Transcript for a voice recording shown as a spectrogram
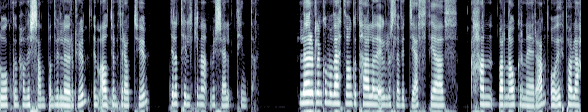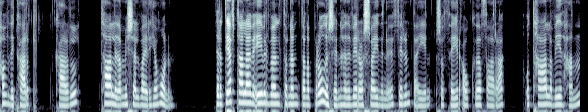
lokum hafði samband við lauruglu um 18.30 til að tilkynna Michelle týnda. Lauruglan kom á vettvang og talaði augljóslega við Jeff því að hann var nágrunneira og upphaflega hafði Karl, Karl talið að Michelle væri hjá honum. Þegar Jeff talaði við yfirvöld þá nefndi hann að bróður sinn hefði verið á svæðinu fyrir um daginn svo þeir ákveða að fara og tala við hann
